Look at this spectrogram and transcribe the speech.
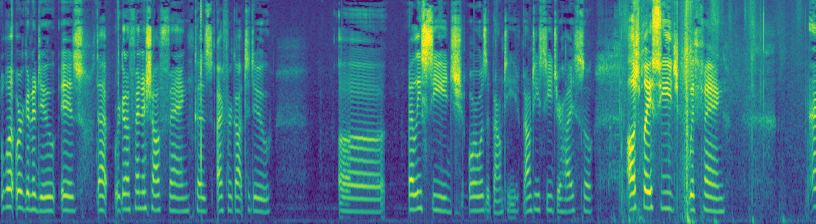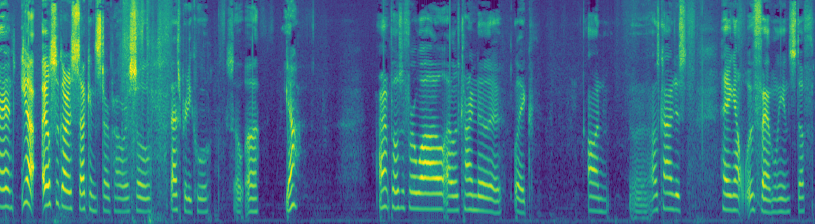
what we're gonna do is that we're gonna finish off Fang because I forgot to do, uh, at least Siege or was it Bounty? Bounty, Siege, or Heist. So, I'll just play Siege with Fang. And yeah, I also got a second star power, so that's pretty cool. So, uh, yeah. I haven't posted for a while. I was kind of like on. Uh, I was kind of just hanging out with family and stuff.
